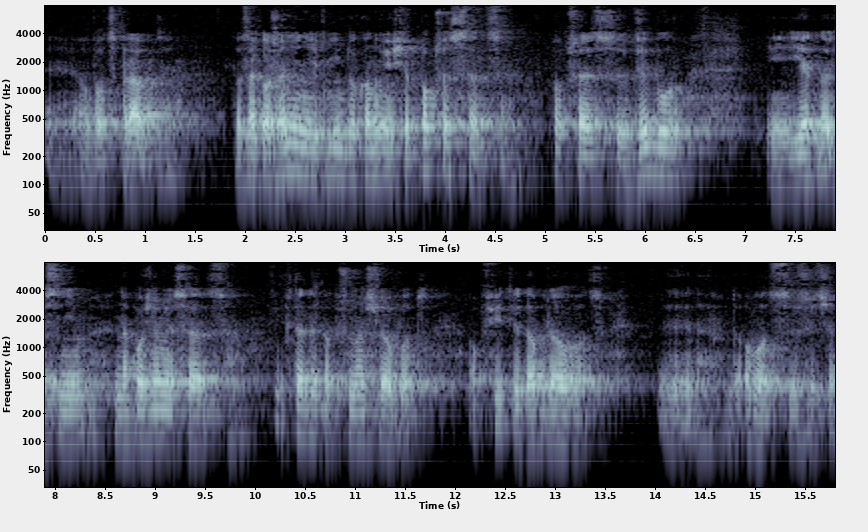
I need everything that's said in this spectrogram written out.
e, owoc prawdy. To zakorzenienie w Nim dokonuje się poprzez serce, poprzez wybór i jedność z Nim na poziomie serca. I wtedy to przynosi owoc, obfity, dobry owoc, yy, owoc życia.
